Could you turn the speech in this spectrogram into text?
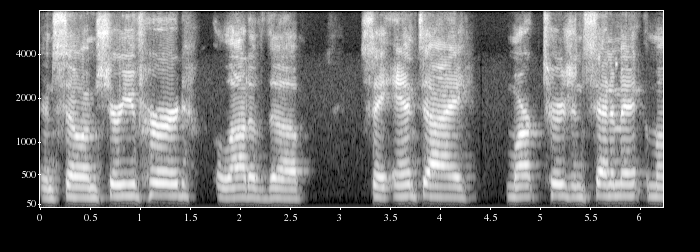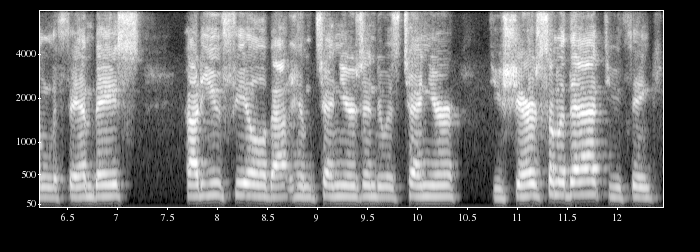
And so I'm sure you've heard a lot of the, say, anti Mark Turgeon sentiment among the fan base. How do you feel about him 10 years into his tenure? Do you share some of that? Do you think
